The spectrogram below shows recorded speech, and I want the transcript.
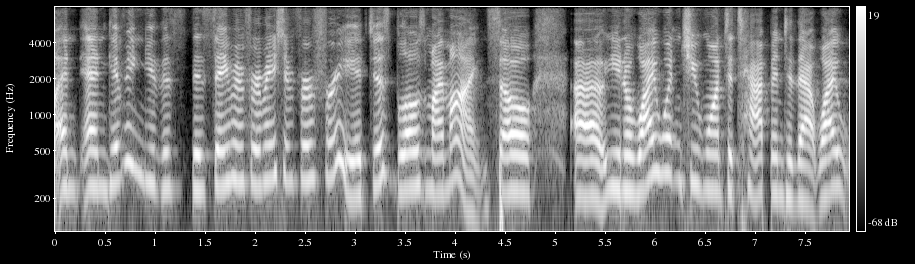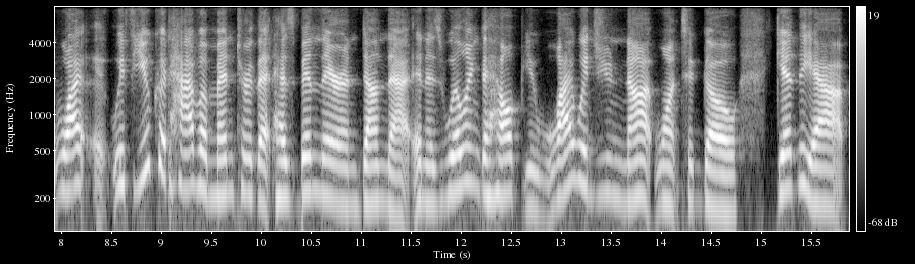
and, and giving you this, this same information for free. It just blows my mind. So, uh, you know, why wouldn't you want to tap into that? Why, why, if you could have a mentor that has been there and done that and is willing to help you, why would you not want to go get the app,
